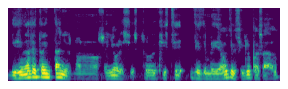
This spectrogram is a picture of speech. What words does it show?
dicen hace 30 años, no, no, no, señores, esto existe desde mediados del siglo pasado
